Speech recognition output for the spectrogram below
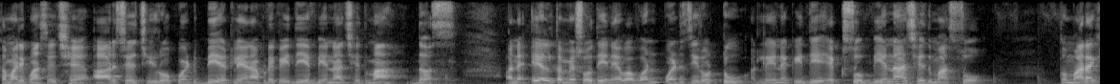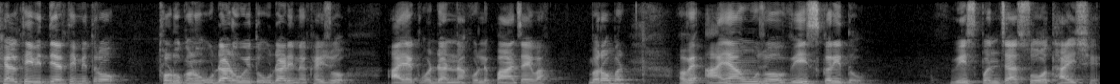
તમારી પાસે છે. આર છે ઝીરો પોઈન્ટ બે એટલે એને આપણે કહી દઈએ બેના છેદમાં દસ. અને એલ તમે શોધીને એવા વન પોઈન્ટ ઝીરો ટુ એટલે એને કહી દઈએ એકસો બેના છેદમાં સો. તો મારા ખ્યાલથી વિદ્યાર્થી મિત્રો, થોડું ઘણું ઉડાડવું હોય તો ઉડાડી નખાય જો આ એક વડાણ નાખો એટલે પાંચ આવ્યા. બરાબર? હવે અહીંયા હું જો વીસ કરી દઉં. વીસ પંચા સો થાય છે.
